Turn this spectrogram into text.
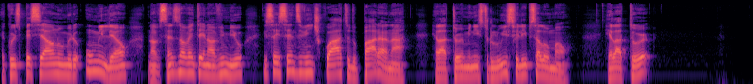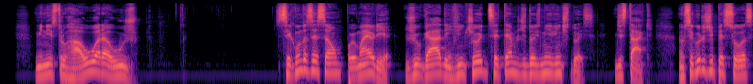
recurso especial número 1.999.624 do Paraná. Relator ministro Luiz Felipe Salomão. Relator ministro Raul Araújo. Segunda sessão, por maioria, julgado em 28 de setembro de 2022. Destaque: nos seguros de pessoas,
